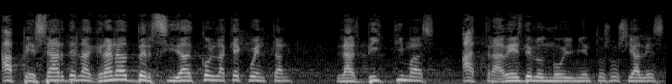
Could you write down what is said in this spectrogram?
a pesar de la gran adversidad con la que cuentan, las víctimas a través de los movimientos sociales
